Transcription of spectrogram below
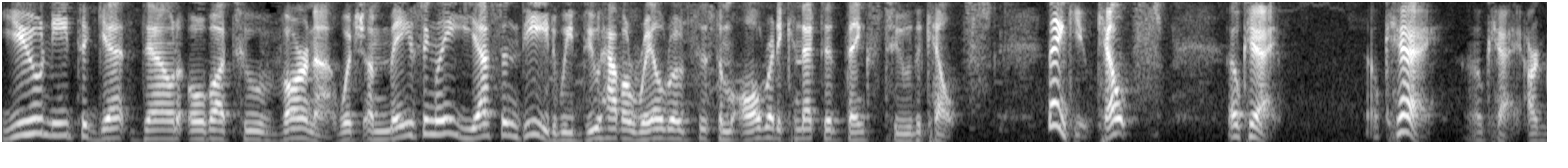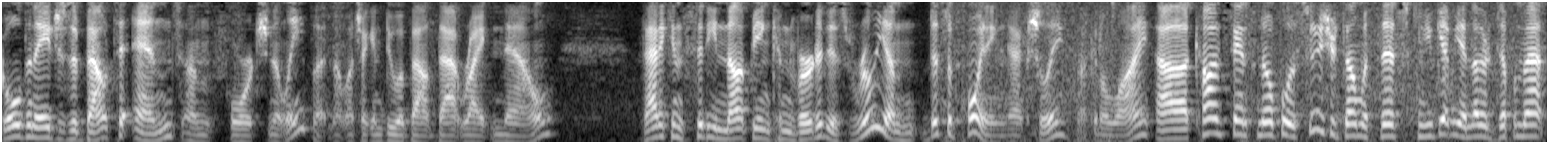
You need to get down over to Varna, which amazingly, yes indeed, we do have a railroad system already connected thanks to the Celts. Thank you, Celts. Okay. Okay. Okay, our golden age is about to end, unfortunately, but not much I can do about that right now. Vatican City not being converted is really um, disappointing, actually, not gonna lie. Uh, Constantinople, as soon as you're done with this, can you get me another diplomat?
